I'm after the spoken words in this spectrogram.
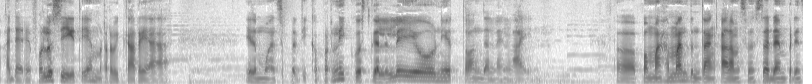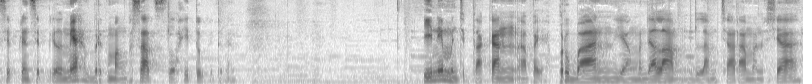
ada revolusi gitu ya melalui karya ilmuwan seperti Copernicus, Galileo, Newton dan lain-lain uh, pemahaman tentang alam semesta dan prinsip-prinsip ilmiah berkembang pesat setelah itu gitu kan. Ini menciptakan apa ya perubahan yang mendalam dalam cara manusia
